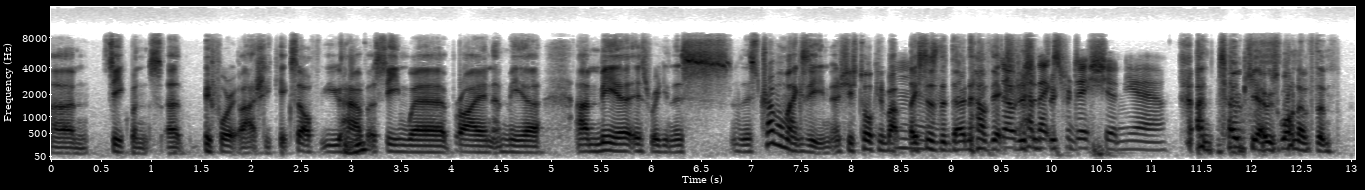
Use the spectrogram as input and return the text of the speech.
um, sequence, uh, before it actually kicks off, you have a scene where Brian and Mia, and Mia is reading this this travel magazine, and she's talking about places that don't have the Don't extradition, have extradition, yeah. and Tokyo's one of them.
